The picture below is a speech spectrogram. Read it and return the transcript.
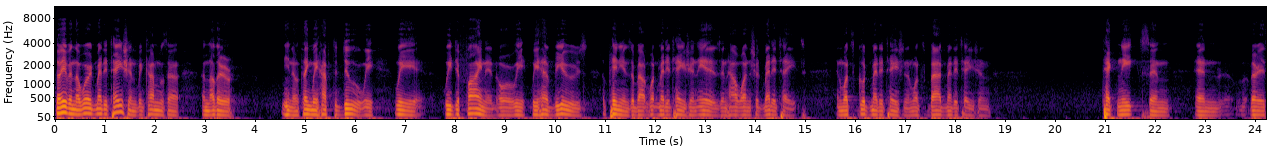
So even the word meditation becomes a, another, you know, thing we have to do. We we we define it, or we we have views, opinions about what meditation is and how one should meditate and what's good meditation and what's bad meditation, techniques and and various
